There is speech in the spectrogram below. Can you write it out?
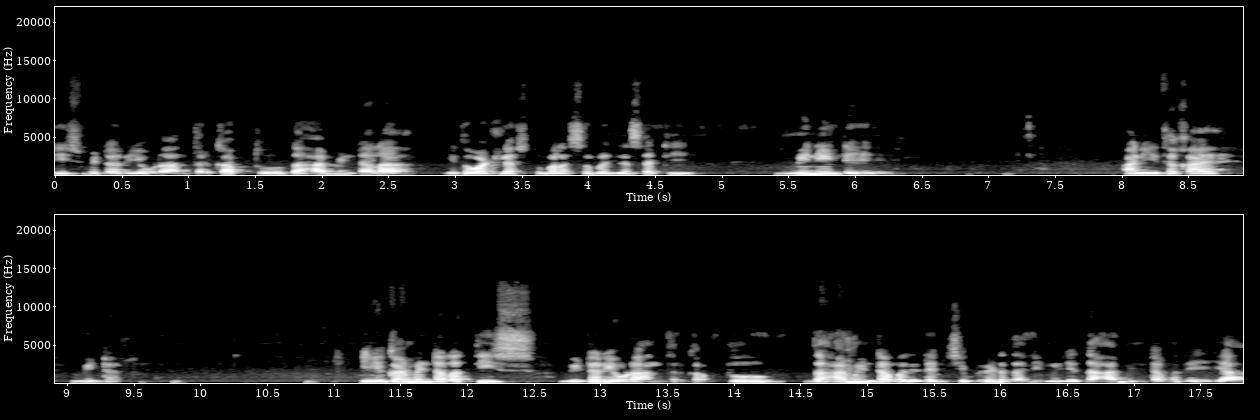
तीस मीटर एवढा अंतर कापतो. दहा मिनिटाला इथं वाटल्यास तुम्हाला समजण्यासाठी मिनिटे आणि इथं काय? मीटर. एका मिनिटाला तीस मीटर एवढा अंतर कापतो. दहा मिनिटामध्ये त्यांची भेट झाली. म्हणजे दहा मिनिटामध्ये या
